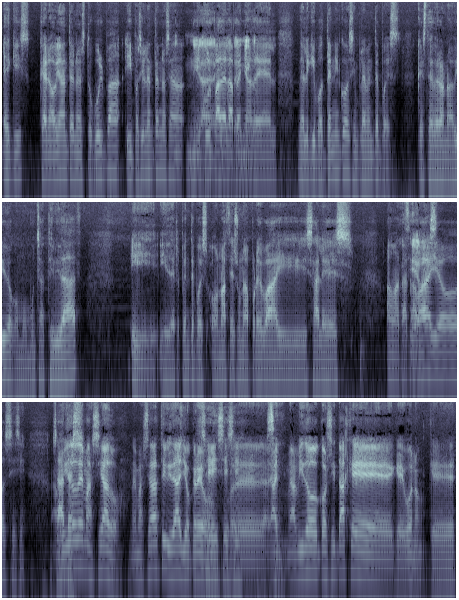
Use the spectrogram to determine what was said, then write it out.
X, que no, obviamente no es tu culpa y posiblemente no sea Ni ni, la del culpa de la peña del, del equipo técnico, simplemente pues que este verano ha habido como mucha actividad y, y de repente pues o no haces una prueba y sales a matar A ciegas. caballos, sí, sí. O sea, ha habido te- demasiado, demasiada actividad, yo creo. Sí, sí, sí. Eh. Ha, ha habido cositas que, que, bueno, que,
